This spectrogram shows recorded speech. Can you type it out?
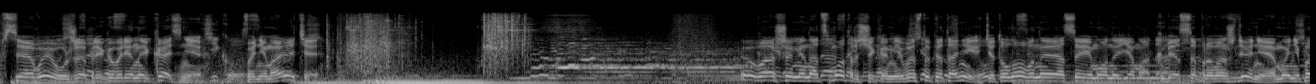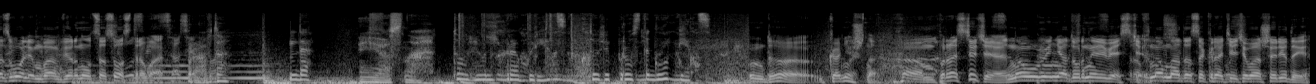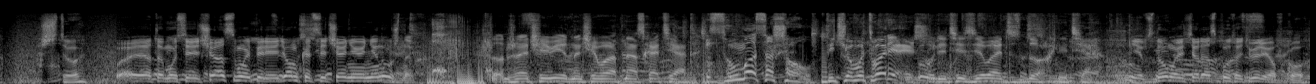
Все вы уже приговорены к казни. Понимаете? Вашими надсмотрщиками выступят они, титулованные Асеймон и Ямада. Без сопровождения мы не позволим вам вернуться с острова. Правда? Да. Ясно. То ли он храбрец, то ли просто глупец. Да, конечно. Ам, простите, но у меня дурные вести. Нам надо сократить ваши ряды. Что? Поэтому сейчас мы перейдем к отсечению ненужных. Тут же очевидно, чего от нас хотят. С ума сошел? Ты что вытворяешь? Будете зевать, сдохнете. Не вздумайте распутать веревку.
